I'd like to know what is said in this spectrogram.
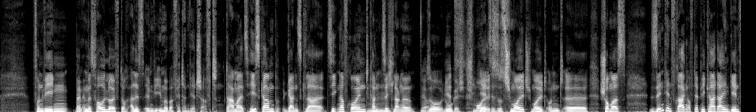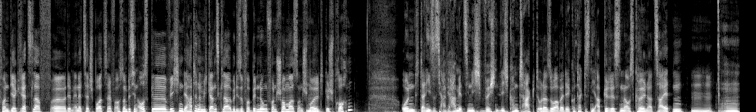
von wegen, beim MSV läuft doch alles irgendwie immer über Vetternwirtschaft. Damals Heskamp, ganz klar Ziegner-Freund, kannten sich lange, Ja. so Jetzt logisch. Schmold. Jetzt ist es Schmold, Schmold und äh, Schommers. Sind den Fragen auf der PK dahingehend von Dirk Retzlaff, äh, dem NRZ Sportchef, auch so ein bisschen ausgewichen. Der hatte nämlich ganz klar über diese Verbindung von Schommers und Schmold gesprochen. Und dann hieß es, ja, wir haben jetzt nicht wöchentlich Kontakt oder so, aber der Kontakt ist nie abgerissen aus Kölner Zeiten. Mm.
